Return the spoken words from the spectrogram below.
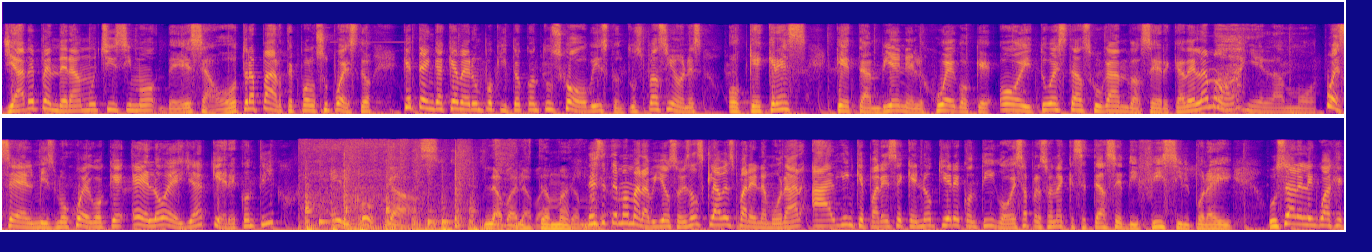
ya dependerá muchísimo de esa otra parte, por supuesto, que tenga que ver un poquito con tus hobbies, con tus pasiones, o que crees que también el juego que hoy tú estás jugando acerca del amor, Ay, el amor. pues sea el mismo juego que él o ella quiere contigo. El podcast. La varita mágica. De este tema maravilloso, esas claves para enamorar a alguien que parece que no quiere contigo, esa persona que se te hace difícil por ahí. Usar el lenguaje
